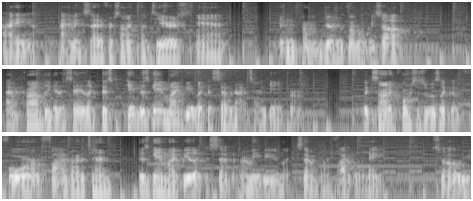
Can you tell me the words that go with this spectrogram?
I I am excited for Sonic Frontiers, and judging from judging from what we saw, I'm probably gonna say like this game. This game might be like a seven out of ten game for me. Like Sonic Forces was like a four or five out of ten. This game might be like a seven, or maybe even like a seven point five or an eight. So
